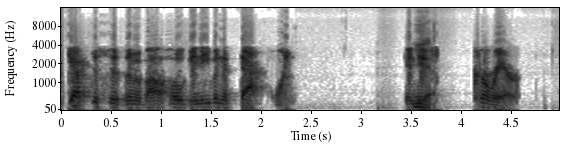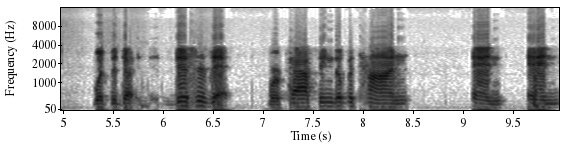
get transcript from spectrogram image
skepticism about Hogan even at that point in his career. With the this is it, we're passing the baton, and and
